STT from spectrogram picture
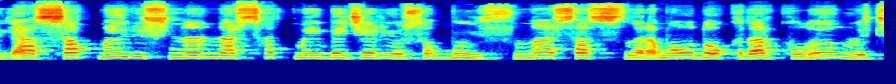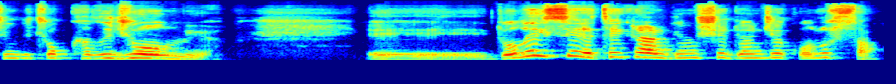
ya satmayı düşünenler satmayı beceriyorsa buyursunlar satsınlar ama o da o kadar kolay olmuyor çünkü çok kalıcı olmuyor. E, dolayısıyla tekrar gümüşe dönecek olursam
